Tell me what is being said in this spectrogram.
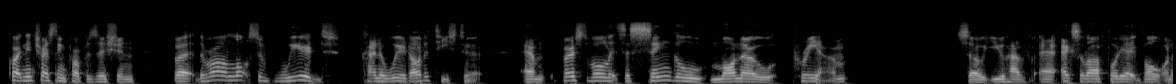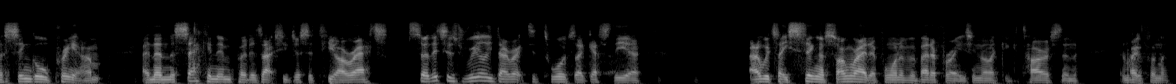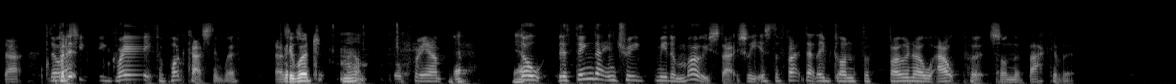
quite an interesting proposition, but there are lots of weird, kind of weird oddities to it. Um, first of all, it's a single mono preamp. So you have uh, XLR 48 volt on a single preamp, and then the second input is actually just a TRS. So this is really directed towards, I guess, the, uh, I would say, singer-songwriter, for want of a better phrase. You know, like a guitarist and a microphone like that. Though But it- actually be great for podcasting with. as It would. Well, single preamp. Yep. Yep. Though the thing that intrigued me the most, actually, is the fact that they've gone for phono outputs on the back of it.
